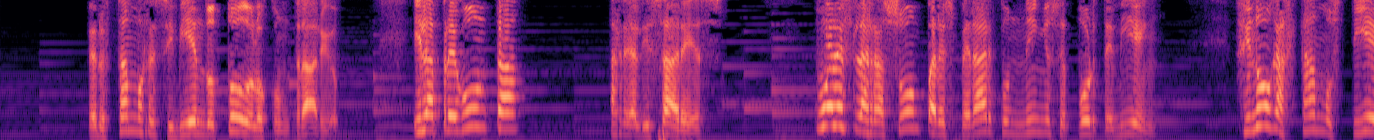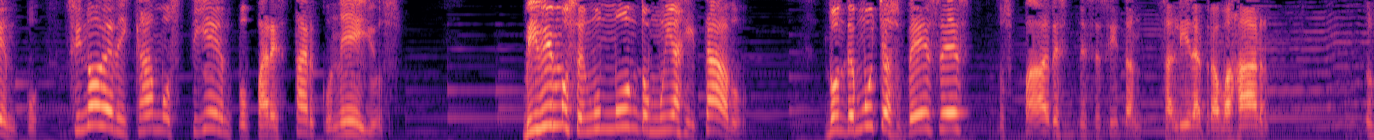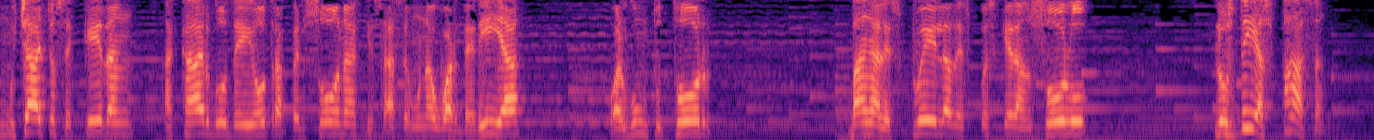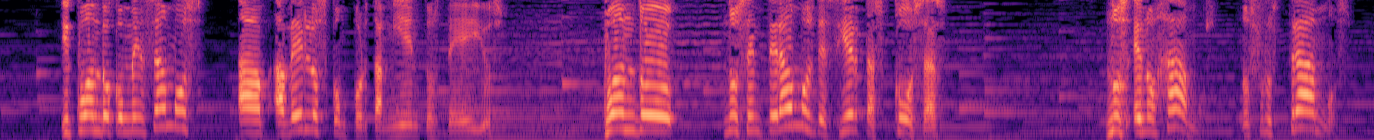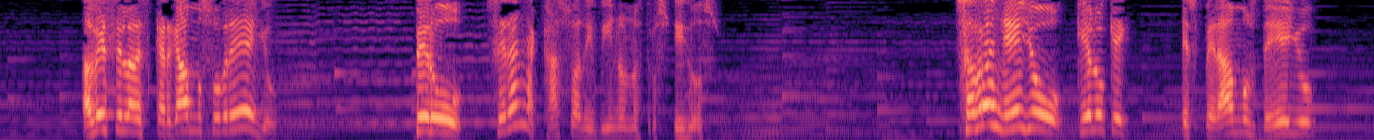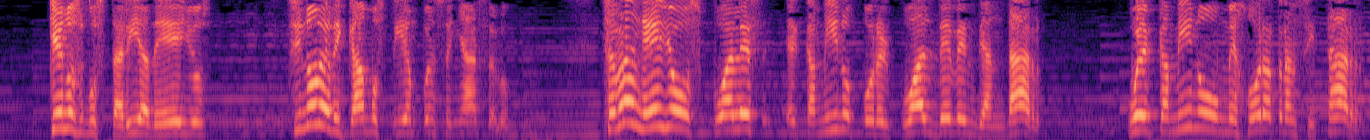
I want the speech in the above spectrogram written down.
pero estamos recibiendo todo lo contrario. Y la pregunta a realizar es, ¿cuál es la razón para esperar que un niño se porte bien? Si no gastamos tiempo, si no dedicamos tiempo para estar con ellos. Vivimos en un mundo muy agitado, donde muchas veces los padres necesitan salir a trabajar, los muchachos se quedan a cargo de otra persona, quizás en una guardería o algún tutor, van a la escuela, después quedan solos. Los días pasan y cuando comenzamos a, a, ver los comportamientos de ellos, cuando nos enteramos de ciertas cosas, nos enojamos, nos frustramos, a veces la descargamos sobre ellos. Pero, ¿serán acaso adivinos nuestros hijos? ¿Sabrán ellos qué es lo que esperamos de ellos? ¿Qué nos gustaría de ellos? Si no dedicamos tiempo a enseñárselo. ¿Sabrán ellos cuál es el camino por el cual deben de andar? ¿O el camino mejor a transitar?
